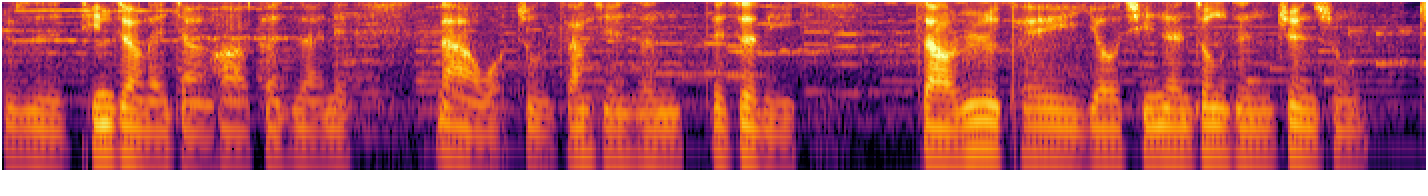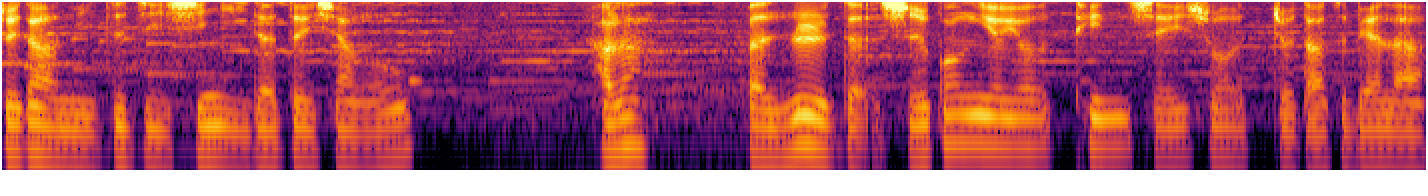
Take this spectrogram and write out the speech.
就是听这样来讲的话，可能是暗恋。那我祝张先生在这里。早日可以有情人终成眷属，追到你自己心仪的对象哦。好了，本日的时光悠悠听谁说就到这边了。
